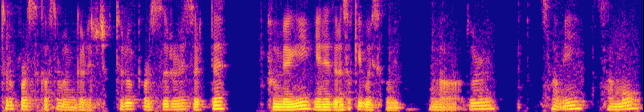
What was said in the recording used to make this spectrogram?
true false 값을 연결해 주죠. true false를 했을 때 분명히 얘네들은 섞이고 있을 겁니다. 하나, 둘, 3.2, 3.5,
